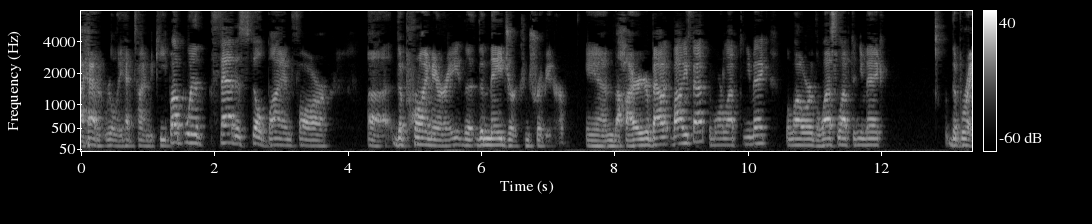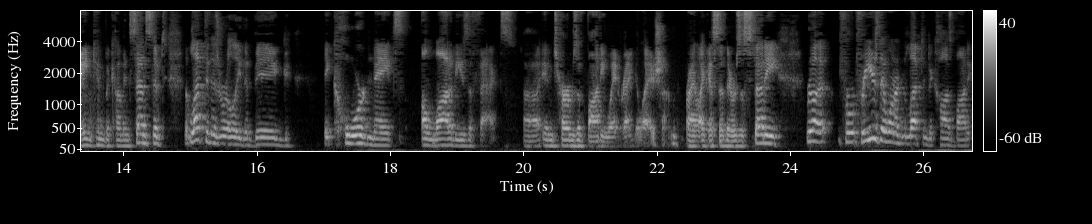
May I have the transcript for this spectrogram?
I haven't really had time to keep up with. Fat is still by and far uh, the primary, the, the major contributor. And the higher your body fat, the more leptin you make. The lower, the less leptin you make. The brain can become insensitive. But leptin is really the big, it coordinates a lot of these effects uh, in terms of body weight regulation, right? Like I said, there was a study for, for years they wanted leptin to cause body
